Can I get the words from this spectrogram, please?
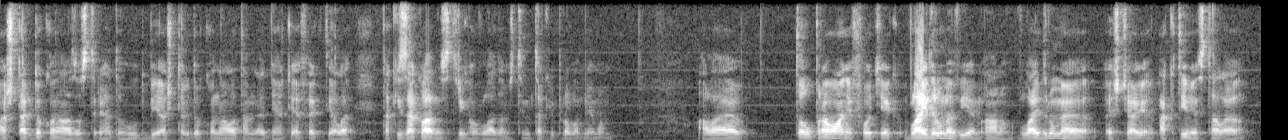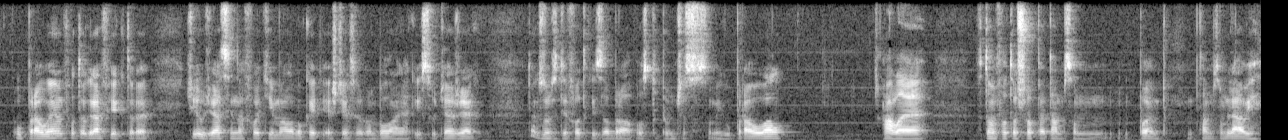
až tak dokonale zostrihať do hudby, až tak dokonale tam dať nejaké efekty, ale taký základný strih ho vládam, s tým taký problém nemám. Ale to upravovanie fotiek, v Lightroome viem, áno, v Lightroome ešte aj aktívne stále upravujem fotografie, ktoré či už ja si nafotím, alebo keď ešte som bol na nejakých súťažiach, tak som si tie fotky zobral postupom času som ich upravoval. Ale v tom Photoshope tam som, poviem, tam som ľavý,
